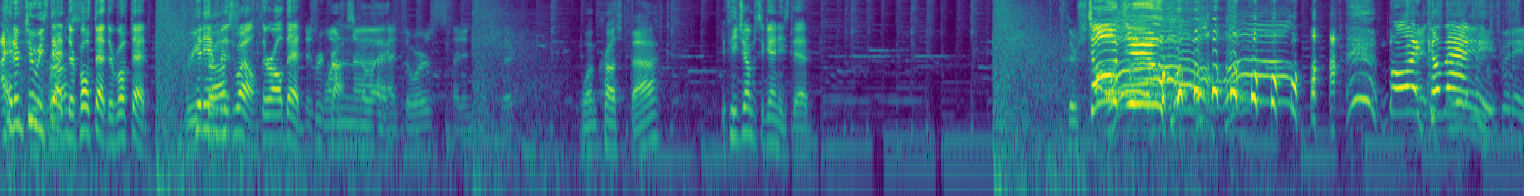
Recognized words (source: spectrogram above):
I hit him too. He's dead. They're both dead. They're both dead. Three Hit him as well. They're all dead. There's one uh, at doors. I didn't pick. One cross back. If he jumps again, he's dead. There's Told oh! you! Boy, come at me! I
